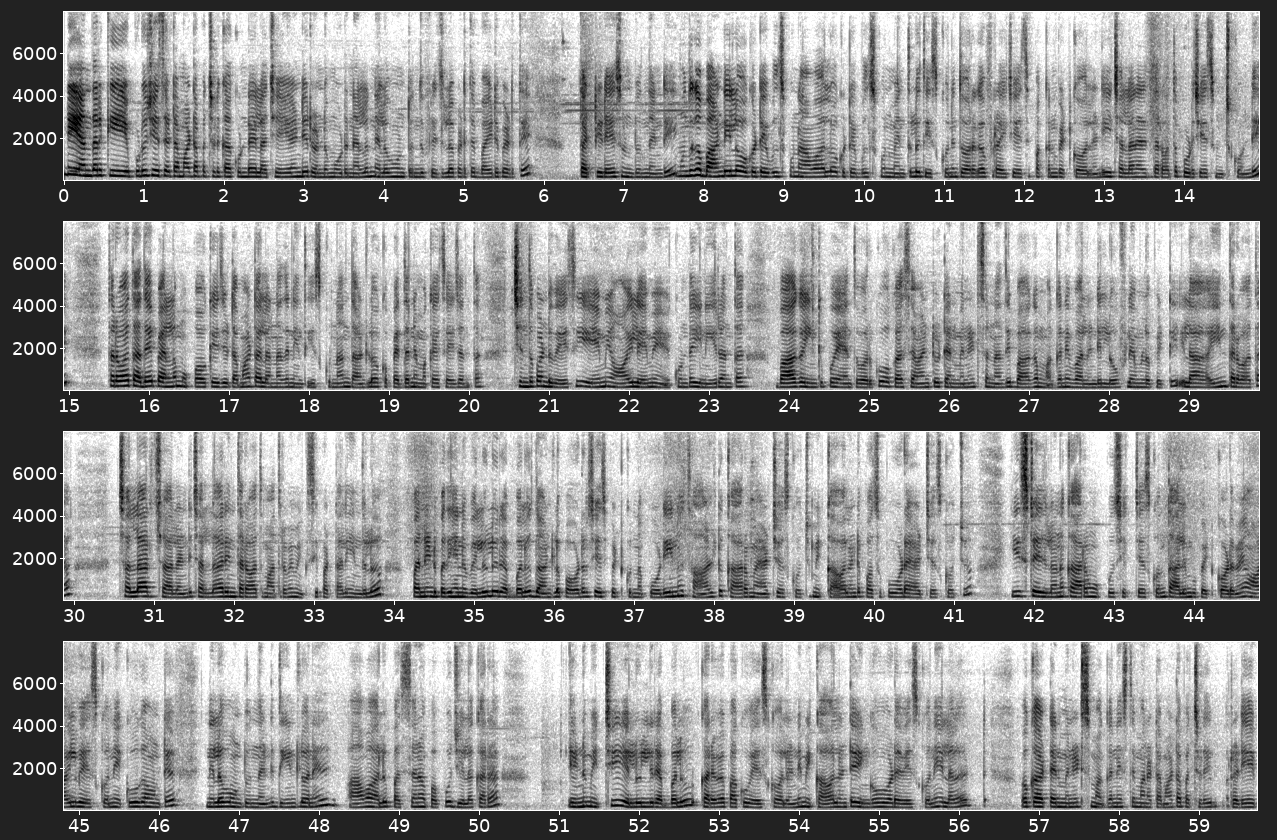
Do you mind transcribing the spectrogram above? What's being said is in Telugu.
అండి అందరికీ ఎప్పుడూ చేసే టమాటా పచ్చడి కాకుండా ఇలా చేయండి. రెండు మూడు నెలలు నిల్వ ఉంటుంది ఫ్రిడ్జ్లో పెడితే బయట పెడితే. థర్టీ డేస్ ఉంటుందండి. ముందుగా బాండీలో ఒక టేబుల్ స్పూన్ ఆవాలు ఒక టేబుల్ స్పూన్ మెంతులు తీసుకొని త్వరగా ఫ్రై చేసి పక్కన పెట్టుకోవాలండి. ఈ చల్లనైన తర్వాత పొడి చేసి ఉంచుకోండి. తర్వాత అదే ప్యాన్లో ముప్పావు కేజీ టమాటాలు అన్నది నేను తీసుకున్నాను. దాంట్లో ఒక పెద్ద నిమ్మకాయ సైజ్ అంతా చింతపండు వేసి ఏమి ఆయిల్ ఏమి వేయకుండా ఈ నీరంతా బాగా ఇంకిపోయేంత వరకు ఒక సెవెన్ టు టెన్ మినిట్స్ అన్నది బాగా మగ్గనివ్వాలండి. లో ఫ్లేమ్లో పెట్టి ఇలా అయిన తర్వాత చల్లార్చాలండి. చల్లారిన తర్వాత మాత్రమే మిక్సీ పట్టాలి. ఇందులో పన్నెండు పదిహేను వెల్లుల్లి రెబ్బలు దాంట్లో పౌడర్ చేసి పెట్టుకున్న పొడిను సాల్ట్ కారం యాడ్ చేసుకోవచ్చు. మీకు కావాలంటే పసుపు కూడా యాడ్ చేసుకోవచ్చు. ఈ స్టేజ్లోనే కారం ఉప్పు చెక్ చేసుకొని తాలింపు పెట్టుకోవడమే. ఆయిల్ వేసుకొని ఎక్కువగా ఉంటే నిలవ ఉంటుందండి. దీంట్లోనే ఆవాలు పప్పు జీలకర్ర ఎండుమిర్చి వెల్లుల్లి రెబ్బలు కరివేపాకు వేసుకోవాలండి. మీకు కావాలంటే ఇంగువ కూడా వేసుకొని ఇలా ఒక టెన్ మినిట్స్ మగ్గనేస్తే మన టమాటా పచ్చడి రెడీ అయిపోతుంది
